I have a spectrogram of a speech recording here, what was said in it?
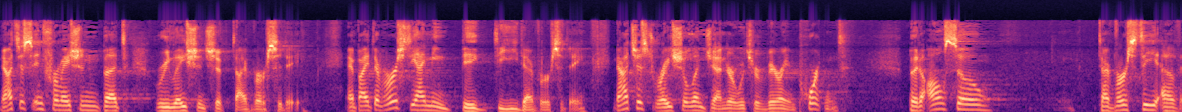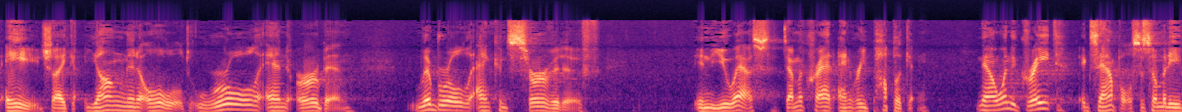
not just information, but relationship diversity. And by diversity, I mean big D diversity, not just racial and gender, which are very important, but also diversity of age, like young and old, rural and urban, liberal and conservative. In the US, Democrat and Republican. Now, one of the great examples of somebody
